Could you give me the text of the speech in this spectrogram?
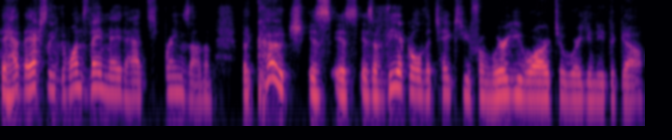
They had they actually the ones they made had springs on them. But a coach is is is a vehicle that takes you from where you are to where you need to go.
